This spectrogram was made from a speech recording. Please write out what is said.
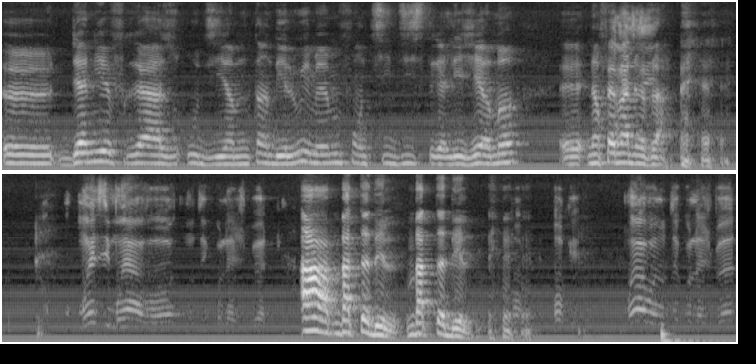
Euh, dernière phrase ou dit, entendez lui-même, font petit distrait légèrement? Euh, non, fait manœuvre là. Moi, dis moi avant, nous te collège Bud. ah, m'battendil, m'battendil. Ok. Moi, avant, nous te collège Bud,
